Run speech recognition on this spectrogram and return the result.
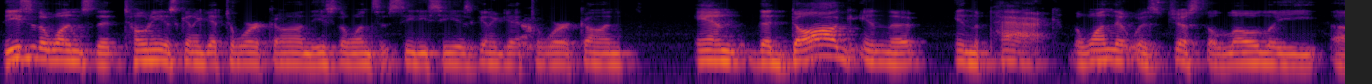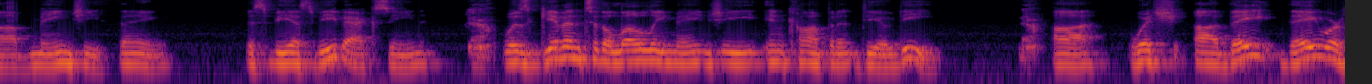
These are the ones that Tony is going to get to work on. These are the ones that CDC is going to get to work on, and the dog in the in the pack, the one that was just the lowly uh, mangy thing, this VSV vaccine Yeah. was given to the lowly, mangy, incompetent DoD. Yeah. Uh, which uh, they they were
